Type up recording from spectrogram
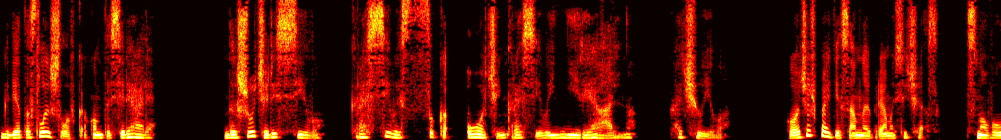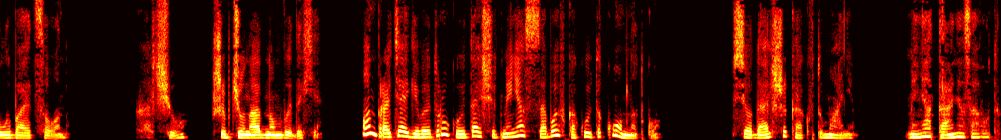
Где-то слышала в каком-то сериале. Дышу через силу. Красивый, сука, очень красивый, нереально. Хочу его. Хочешь пойти со мной прямо сейчас? Снова улыбается он. «Хочу», — шепчу на одном выдохе. Он протягивает руку и тащит меня с собой в какую-то комнатку. Все дальше, как в тумане. «Меня Таня зовут».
